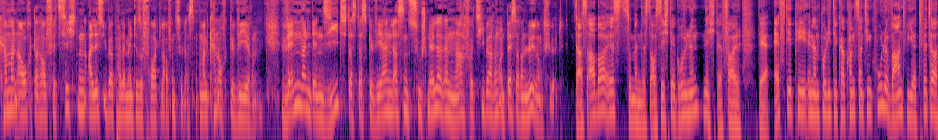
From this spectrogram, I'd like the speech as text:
kann man auch darauf verzichten, alles über Parlamente sofort laufen zu lassen. Man kann auch gewähren. Wenn man denn sieht, dass das Gewähren lassen zu schnelleren, nachvollziehbaren und besseren Lösungen führt. Das aber ist, zumindest aus Sicht der Grünen, nicht der Fall. Der FDP-Innenpolitiker Konstantin Kuhle warnt via Twitter,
